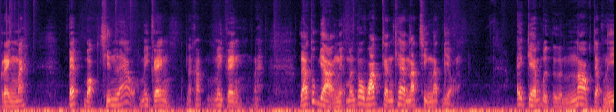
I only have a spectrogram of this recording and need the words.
เกรงไหมเป๊ปบอกชินแล้วไม่เกรง นะครับไม่เกรงนะแล้วทุกอย่างเนี่ยมันก็วัดกันแค่นัดชิงนัดเดียวไอ้เกมอื่นๆ นอกจากนี้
